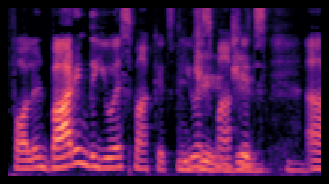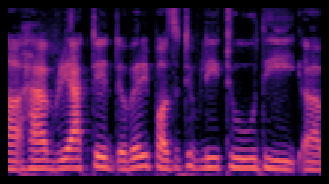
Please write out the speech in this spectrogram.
fallen, barring the US markets. The US ji. markets uh, have reacted very positively to the. Uh,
